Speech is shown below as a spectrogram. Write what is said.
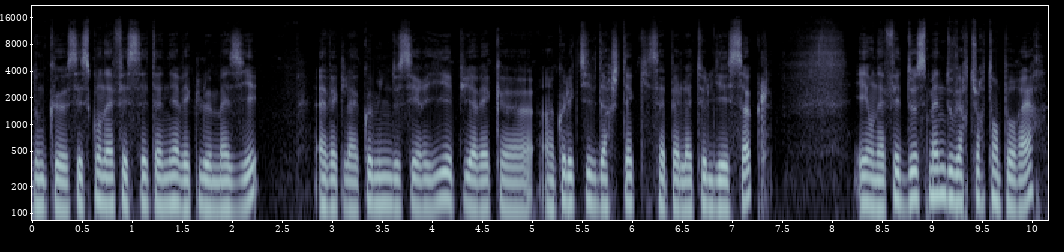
Donc euh, c'est ce qu'on a fait cette année avec le Mazier avec la commune de Série et puis avec un collectif d'architectes qui s'appelle Atelier Socle. Et on a fait deux semaines d'ouverture temporaire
